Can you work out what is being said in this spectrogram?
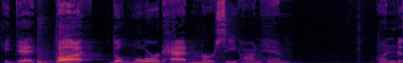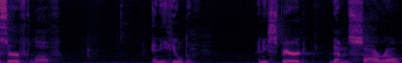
He did. But the Lord had mercy on him, undeserved love, and he healed him. And he spared them sorrow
